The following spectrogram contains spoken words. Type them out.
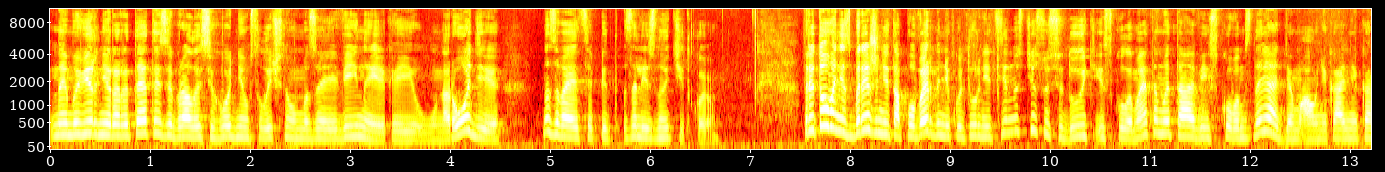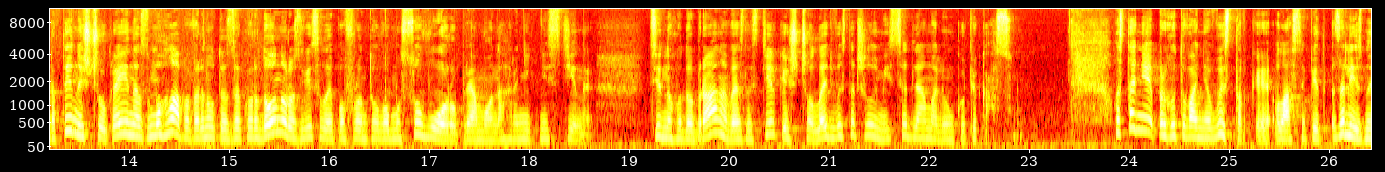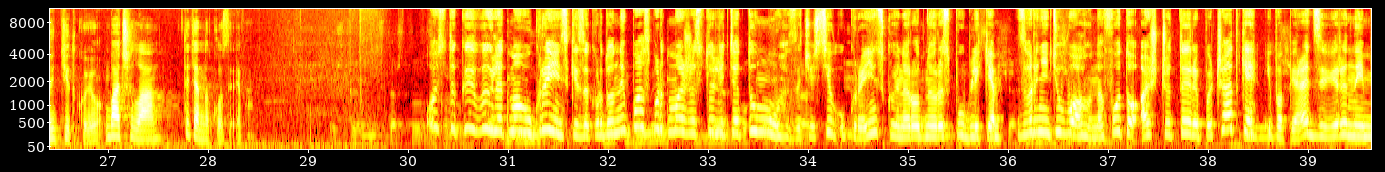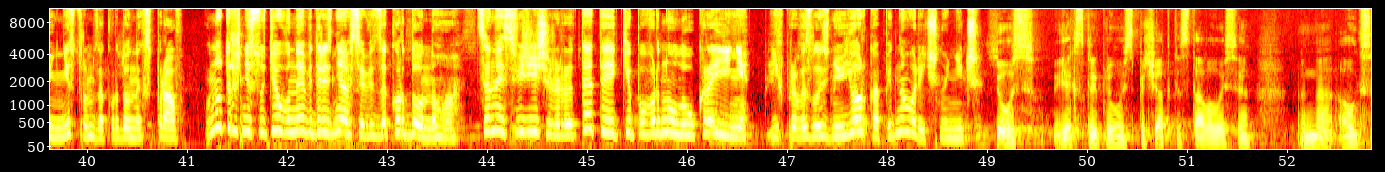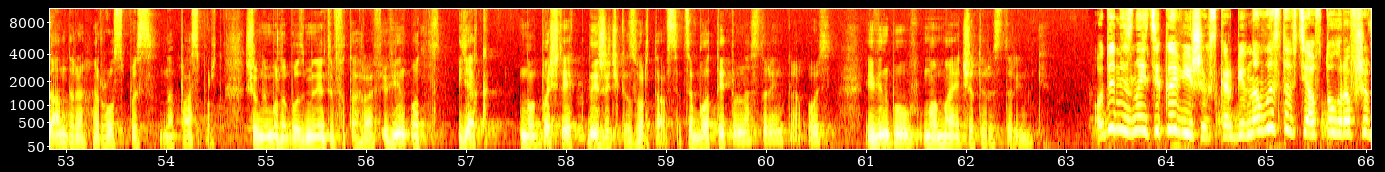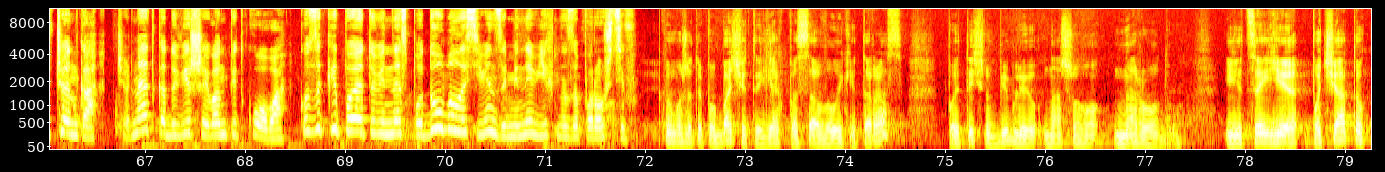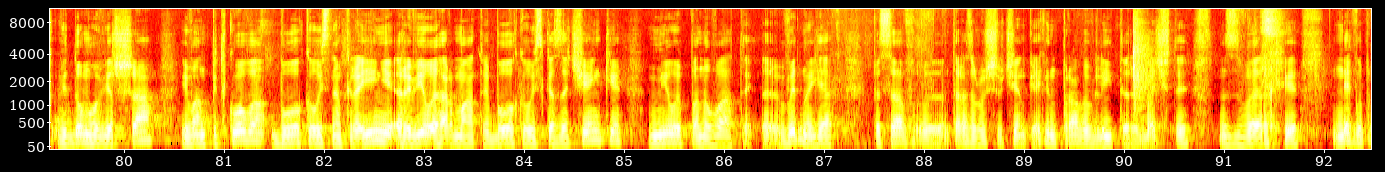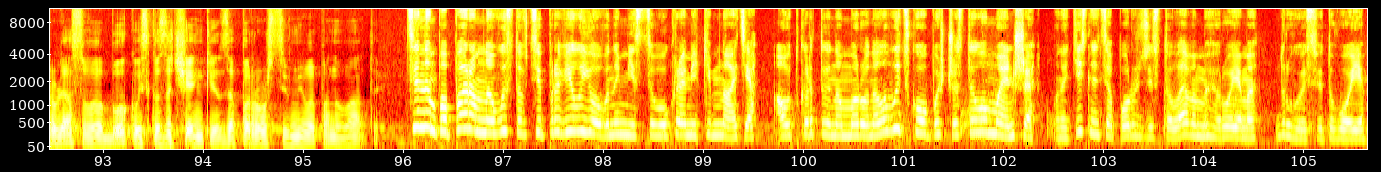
Неймовірні раритети зібрали сьогодні у столичному музеї війни, який у народі називається під залізною тіткою. Врятовані, збережені та повернені культурні цінності сусідують із кулеметами та військовим знаряддям. А унікальні картини, що Україна змогла повернути з-за кордону, розвісили по фронтовому сувору прямо на гранітні стіни. Цінного добра навезли стільки, що ледь вистачило місця для малюнку Пікассо. Останнє приготування виставки, власне, під залізною тіткою, бачила Тетяна Козирєва. Ось такий вигляд мав український закордонний паспорт майже століття тому, за часів Української Народної Республіки. Зверніть увагу на фото аж чотири печатки і папірець, завірений міністром закордонних справ. Внутрішній суттєво не відрізнявся від закордонного. Це найсвіжіші раритети, які повернули Україні. Їх привезли з Нью-Йорка під новорічну ніч. Ось як скріплювалися печатки, ставилися на Олександра розпис на паспорт, щоб не можна було змінити фотографію. Він, от як ну бачите, як книжечка згортався. Це була титульна сторінка, ось, і він був ма- має чотири сторінки. Один із найцікавіших скарбів на виставці – автограф Шевченка. Чернетка до вірша Іван Підкова. Козаки поетові не сподобались, і він замінив їх на запорожців. Ви можете побачити, як писав великий Тарас поетичну Біблію нашого народу. І це є початок відомого вірша Іван Підкова. Було колись на Вкраїні, ревіли гармати, було колись казаченьки, вміли панувати. Е, Видно, як писав е, Тарас Григорович як він правив літери, бачите, зверхи, як виправляв слово, було колись козаченьки, запорожці вміли панувати. Цінним паперам на виставці привілейоване місце в окремій кімнаті. А от картинам Мирона Левицького пощастило менше. Вони тісняться поруч зі сталевими героями Другої світової.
